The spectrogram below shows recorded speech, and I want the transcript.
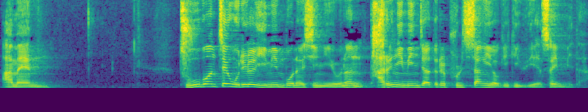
아멘. 두 번째 우리를 이민 보내신 이유는 다른 이민자들을 불쌍히 여기기 위해서입니다.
